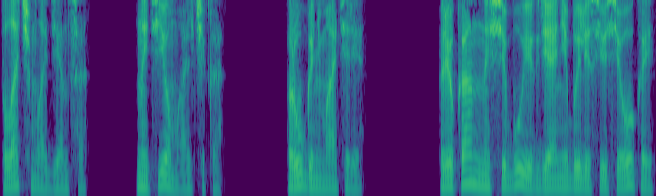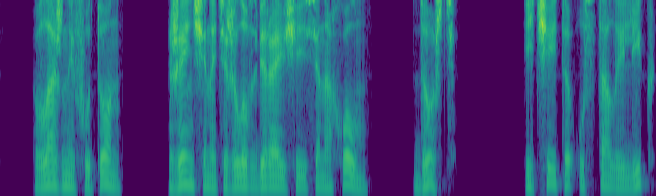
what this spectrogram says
Плач младенца, нытье мальчика, ругань матери. Рюкан на Сибуе, где они были с Юсиокой, влажный футон, женщина, тяжело взбирающаяся на холм, дождь и чей-то усталый лик,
